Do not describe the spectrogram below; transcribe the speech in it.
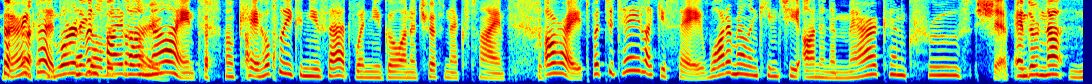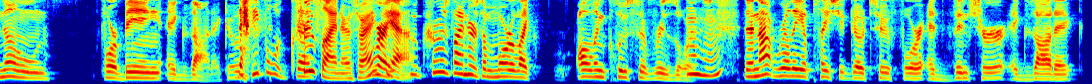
Very good. learning all the oh time. 7509. Okay, hopefully you can use that when you go on a trip next time. All right, but today, like you say, watermelon kimchi on an American cruise ship. and they're not known for being exotic. People that- Cruise liners, right? Right. Yeah. Cruise liners are more like all-inclusive resorts. Mm-hmm. They're not really a place you go to for adventure, exotic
